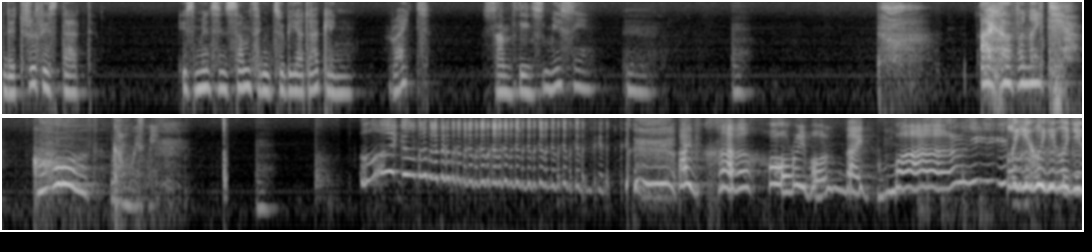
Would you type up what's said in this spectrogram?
The truth is that it's missing something to be a duckling, right? Something's missing. I have an idea. Good. Come with me. I've had a horrible nightmare. Goody, goody, goody,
